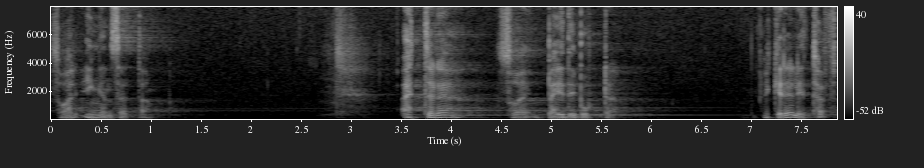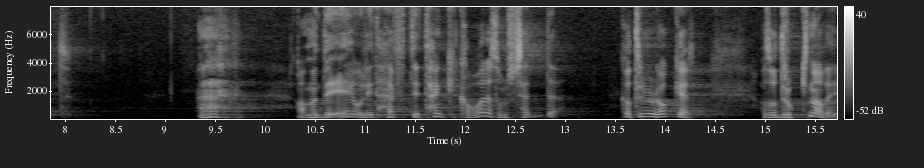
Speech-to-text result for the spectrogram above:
så har ingen sett dem. Etter det så ble de borte. Er ikke det litt tøft? Hæ? Ja, men det er jo litt heftig. Tenk, hva var det som skjedde? Hva tror dere? Altså, Drukna de?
